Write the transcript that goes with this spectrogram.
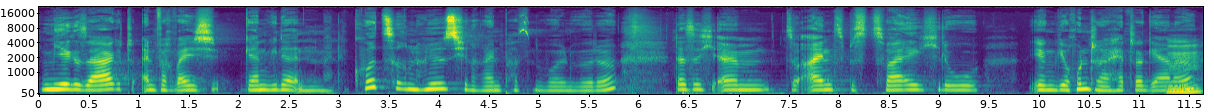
mir gesagt, einfach weil ich gern wieder in meine kürzeren Höschen reinpassen wollen würde, dass ich ähm, so eins bis zwei Kilo irgendwie runter hätte gerne. Mhm.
